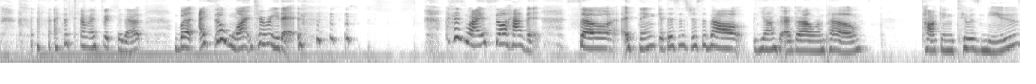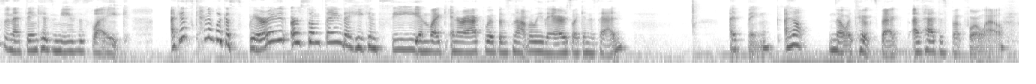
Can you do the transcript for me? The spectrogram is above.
at the time I picked it up but I still want to read it. which is why I still have it. So I think this is just about young Edgar Allan Poe talking to his muse. And I think his muse is like, I guess kind of like a spirit or something that he can see and like interact with, but it's not really there. It's like in his head. I think. I don't know what to expect. I've had this book for a while.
